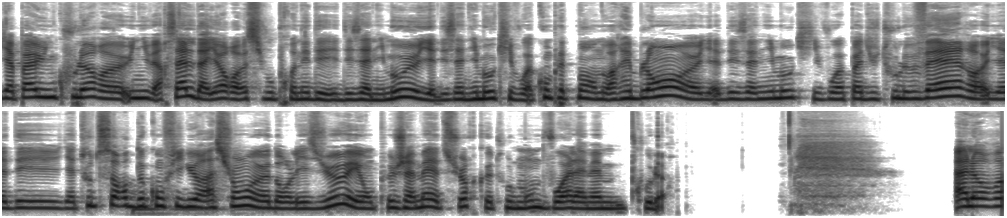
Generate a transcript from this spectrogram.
il n'y a pas une couleur euh, universelle. D'ailleurs, euh, si vous prenez des, animaux, il y a des animaux qui voient complètement en noir et blanc, euh, il y a des animaux qui voient pas du tout le vert, il y, a des, y a toutes sortes de configurations dans les yeux et on peut jamais être sûr que tout le monde voit la même couleur. Alors,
